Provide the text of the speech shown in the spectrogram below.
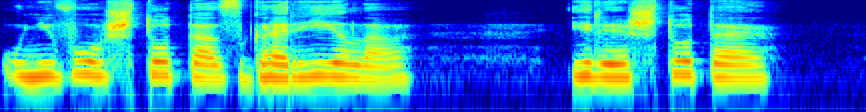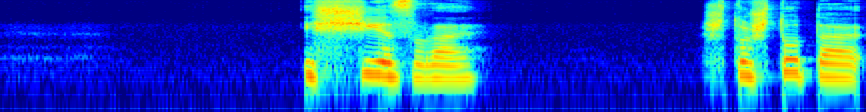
у него что-то сгорело или что-то исчезло, что что-то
